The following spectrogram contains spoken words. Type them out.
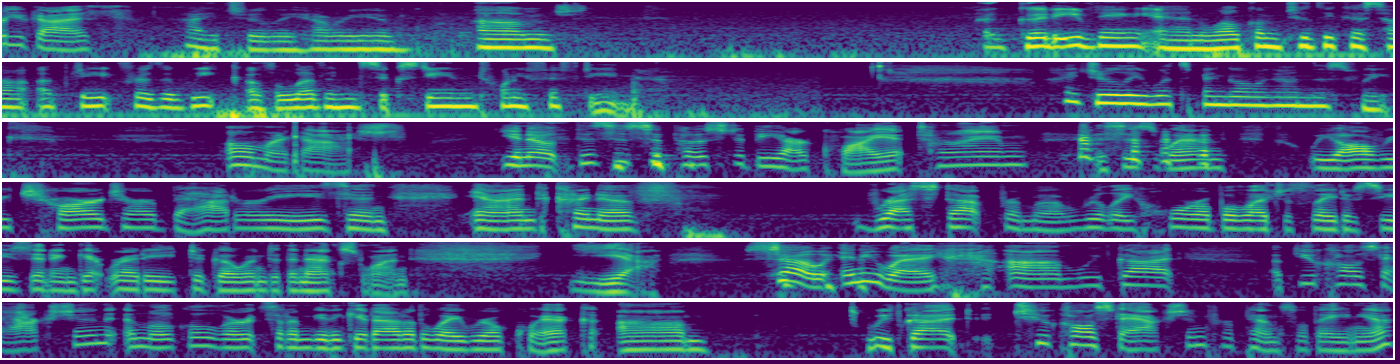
are you guys? Hi, Julie. How are you? Um, good evening and welcome to the CASAA update for the week of 11 16 2015. Hi, Julie. What's been going on this week? Oh my gosh. You know, this is supposed to be our quiet time. This is when we all recharge our batteries and and kind of rest up from a really horrible legislative season and get ready to go into the next one. Yeah. So, anyway, um, we've got a few calls to action and local alerts that I'm going to get out of the way real quick. Um, we've got two calls to action for Pennsylvania.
